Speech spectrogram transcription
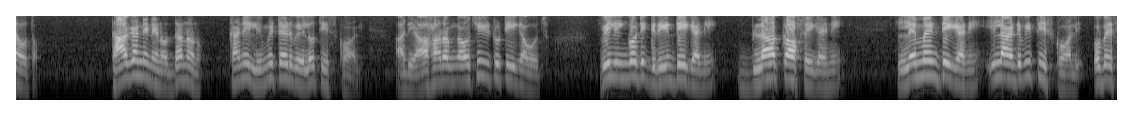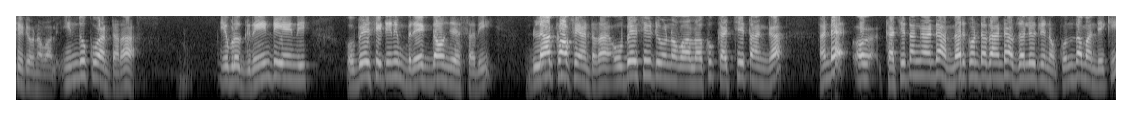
తాగుతాం. తాగండి నేను వద్దన్నాను. కానీ లిమిటెడ్ వేలో తీసుకోవాలి. అది ఆహారం కావచ్చు ఇటు టీ కావచ్చు. వీళ్ళు ఇంకోటి గ్రీన్ టీ కానీ బ్లాక్ కాఫీ కానీ లెమన్ టీ కానీ ఇలాంటివి తీసుకోవాలి. ఒబేసిటీ ఉన్నవాళ్ళు. ఎందుకు అంటారా? ఇప్పుడు గ్రీన్ టీ ఏంది? ఒబేసిటీని బ్రేక్ డౌన్ చేస్తుంది. బ్లాక్ కాఫీ అంటారా? ఒబేసిటీ ఉన్న వాళ్ళకు ఖచ్చితంగా అంటే ఖచ్చితంగా అంటే అందరికి ఉంటుందా అంటే అబ్జల్యూట్లీ నో కొంతమందికి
